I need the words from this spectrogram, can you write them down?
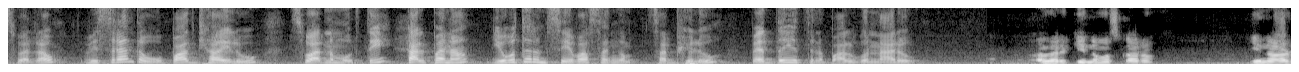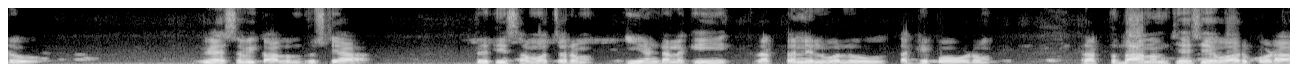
నాగేశ్వరరావు విశ్రాంత ఉపాధ్యాయులు స్వర్ణమూర్తి కల్పన యువతరం సేవా సంఘం సభ్యులు పెద్ద ఎత్తున పాల్గొన్నారు. అందరికీ నమస్కారం. ఈనాడు వేసవి కాలం దృష్ట్యా ప్రతి సంవత్సరం ఈ ఎండలకి రక్త నిల్వలు తగ్గిపోవడం రక్తదానం చేసేవారు కూడా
